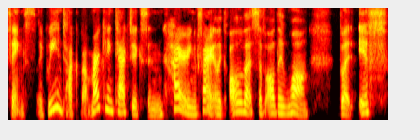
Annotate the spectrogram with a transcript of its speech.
things. Like we can talk about marketing tactics and hiring and firing, like all of that stuff all day long. But if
